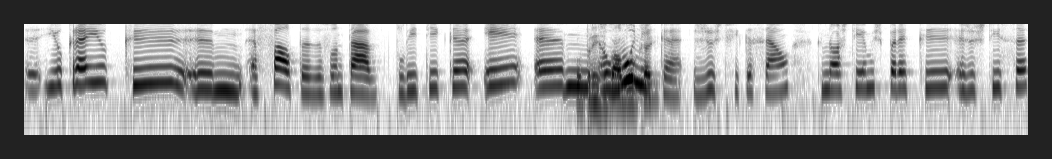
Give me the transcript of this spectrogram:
Eh, eu creio que um, a falta de vontade política é um, a única justificação que nós temos para que a justiça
